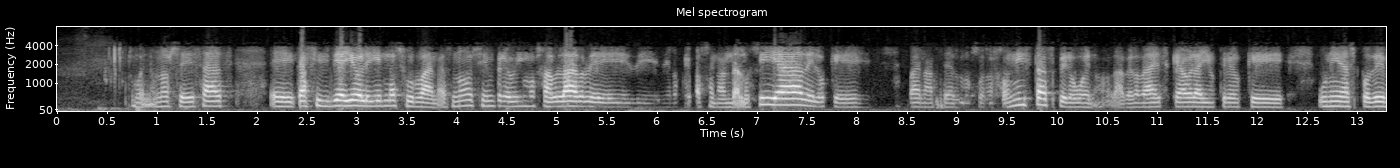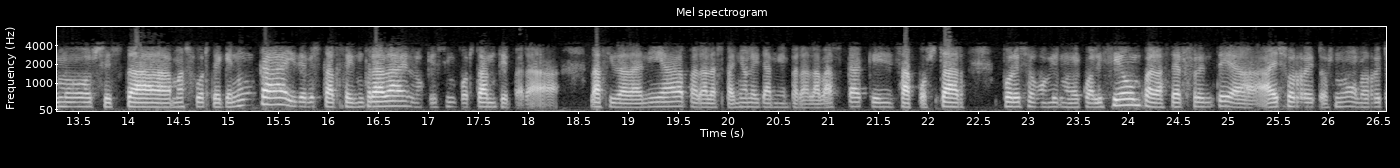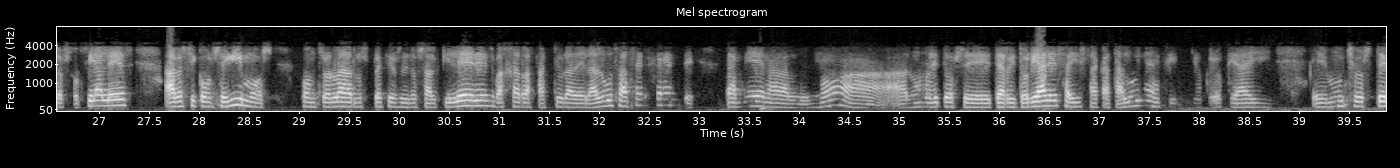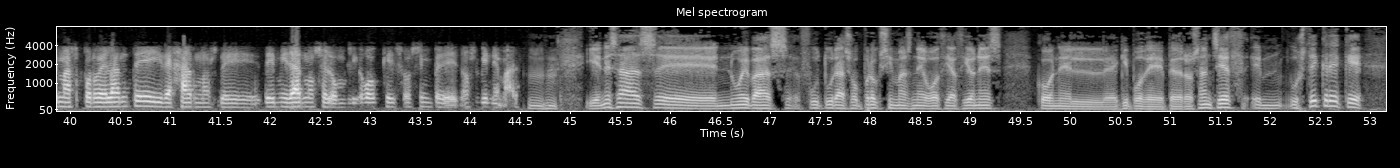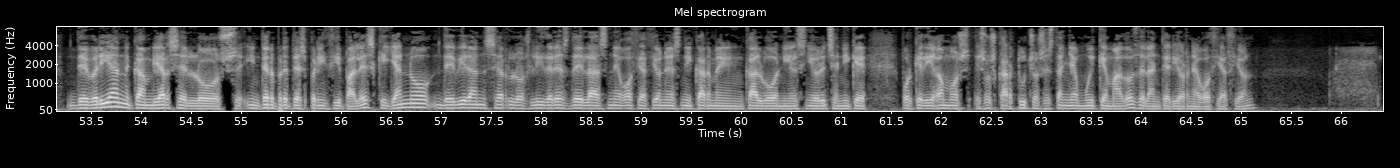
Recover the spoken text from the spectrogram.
Bueno, no sé, esas eh, casi diría yo leyendas urbanas, ¿no? Siempre oímos hablar de, de, lo que pasa en Andalucía, de lo que van a hacer los regionistas, pero bueno, la verdad es que ahora yo creo que Unidas Podemos está más fuerte que nunca y debe estar centrada en lo que es importante para la ciudadanía, para la española y también para la vasca, que es apostar por ese gobierno de coalición para hacer frente a, esos retos, ¿no? A los retos sociales, a ver si conseguimos controlar los precios de los alquileres, bajar la factura de la luz, hacer frente también a, ¿no? a, los retos eh, territoriales, ahí está Cataluña, en fin, yo creo que hay eh, muchos temas por delante y dejarnos de, mirarnos el ombligo, que eso siempre nos viene mal. Y en esas eh, nuevas, futuras o próximas negociaciones con el equipo de Pedro Sánchez, em, ¿usted cree que deberían cambiarse los intérpretes principales, que ya no debieran ser los líderes de las negociaciones ni Carmen Calvo ni el señor Echenique, porque digamos esos cartuchos están ya muy quemados de la anterior negociación?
